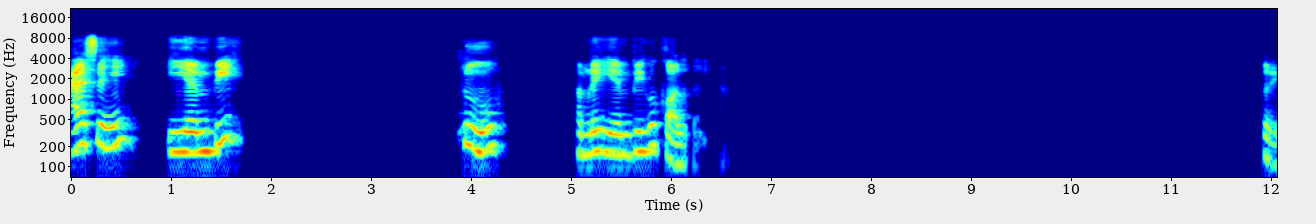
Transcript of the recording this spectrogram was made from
ऐसे ही पी टू हमने पी को कॉल कर लिया। Sorry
